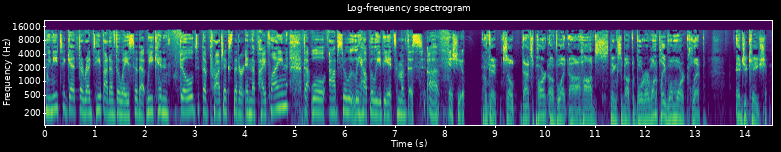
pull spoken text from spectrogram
we need to get the red tape out of the way so that we can build the projects that are in the pipeline that will absolutely help alleviate some of this uh, issue. Okay, so that's part of what uh, Hobbs thinks about the border. I want to play one more clip. Education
